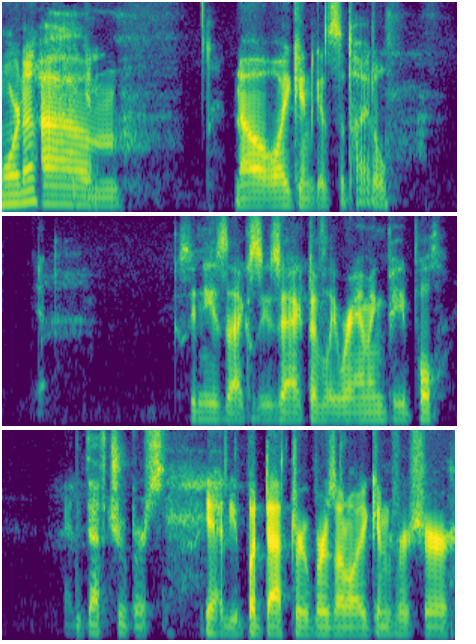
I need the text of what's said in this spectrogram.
Morna. Um, no, Oicunn gets the title Yeah. because he needs that because he's actively ramming people. and Death Troopers. Yeah, and you put Death Troopers on Oicunn for sure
